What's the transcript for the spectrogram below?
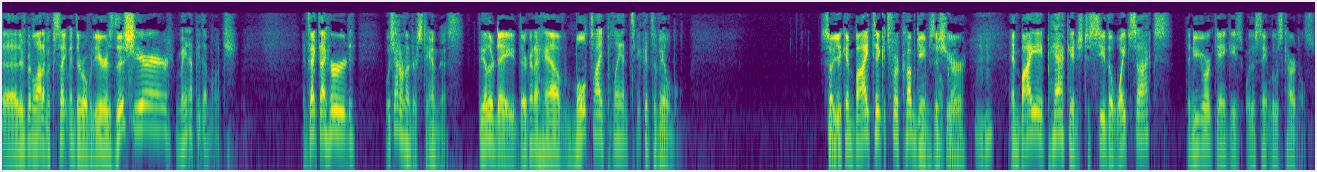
uh, there's been a lot of excitement there over the years. This year may not be that much. In fact, I heard, which I don't understand this. The other day, they're going to have multi-plan tickets available. So you can buy tickets for Cub games this Okay. year Mhm. and buy a package to see the White Sox, the New York Yankees, or the St. Louis Cardinals.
